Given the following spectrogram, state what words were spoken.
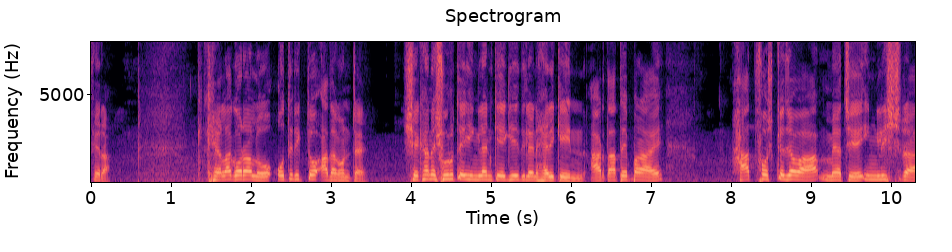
ফেরা। খেলা গড়ালো অতিরিক্ত আধা ঘন্টায় সেখানে শুরুতেই ইংল্যান্ডকে এগিয়ে দিলেন হ্যারিকেইন আর তাতে প্রায় হাত ফসকে যাওয়া ম্যাচে ইংলিশরা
